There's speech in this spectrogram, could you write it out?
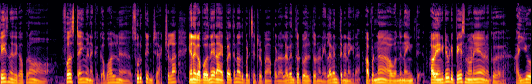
பேசினதுக்கப்புறம் ஃபர்ஸ்ட் டைம் எனக்கு கபால்னு சுருக்குச்சு ஆக்சுவலாக எனக்கு அப்போ வந்து நான் இப்போ எத்தனாவது படிச்சுட்டு இருப்பேன் அப்போ நான் லெவன்த்தோ டுவெல்த்தோ நான் லெவன்த்து நினைக்கிறேன். அப்படின்னா அவள் வந்து நைன்த்து அவள் என்கிட்ட இப்படி பேசினோடனே எனக்கு ஐயோ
